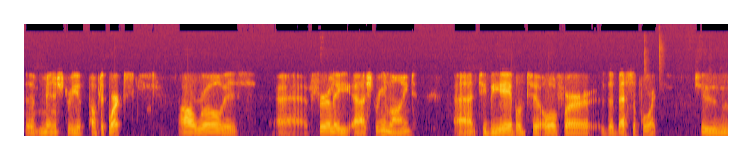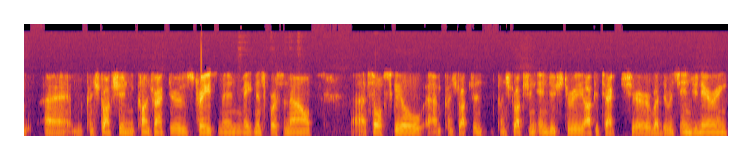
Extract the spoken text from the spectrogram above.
the Ministry of Public Works. Our role is uh, fairly uh, streamlined uh, to be able to offer the best support to um, construction contractors, tradesmen, maintenance personnel, uh, soft skill um, construction construction industry, architecture, whether it's engineering,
